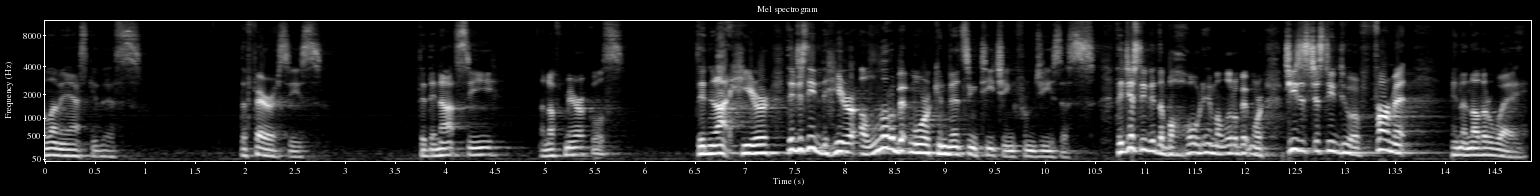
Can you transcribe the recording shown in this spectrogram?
But let me ask you this the Pharisees, did they not see enough miracles? Did not hear? They just needed to hear a little bit more convincing teaching from Jesus. They just needed to behold him a little bit more. Jesus just needed to affirm it in another way.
